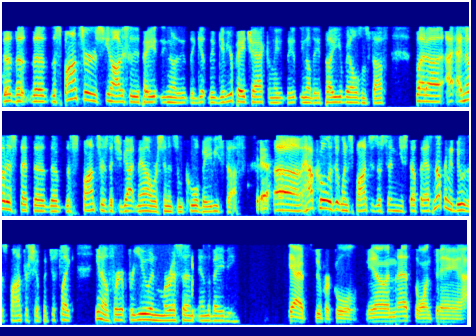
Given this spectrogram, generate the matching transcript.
the the the, the, sponsors, you know, obviously they pay, you know, they, they get they give you your paycheck and they, they you know they pay your bills and stuff. But uh, I, I noticed that the, the the sponsors that you got now were sending some cool baby stuff. Yeah. Uh, how cool is it when sponsors are sending you stuff that has nothing to do with the sponsorship, but just like you know, for for you and Marissa and, and the baby? Yeah, it's super cool. You know, and that's the one thing I,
